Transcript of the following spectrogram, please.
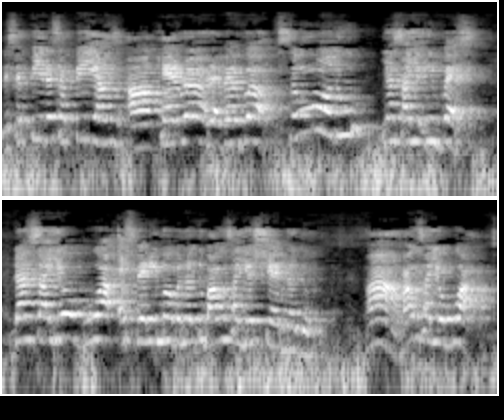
Resepi-resepi yang uh, carrot, red velvet, semua tu yang saya invest. Dan saya buat eksperimen benda tu baru saya share benda tu. Ha, baru saya buat.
